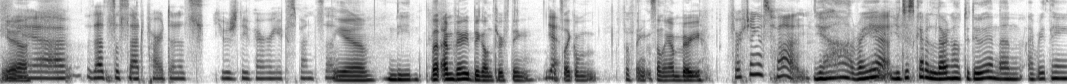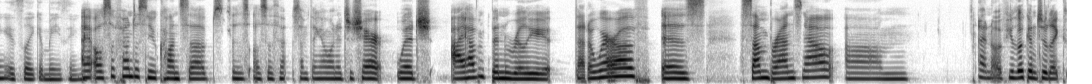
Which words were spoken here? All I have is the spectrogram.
yeah. Yeah, that's the sad part that it's usually very expensive. Yeah, Indeed. but I'm very big on thrifting. Yeah. It's like um, the thing, something I'm very. Thrifting is fun. Yeah, right? Yeah. You just got to learn how to do it and then everything is like amazing. I also found this new concept. This is also th- something I wanted to share, which I haven't been really that aware of. Is some brands now? Um, I don't know if you look into like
